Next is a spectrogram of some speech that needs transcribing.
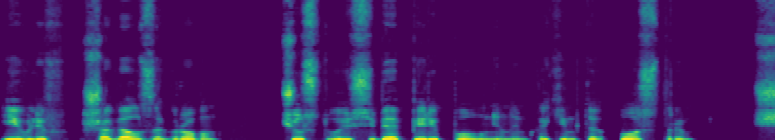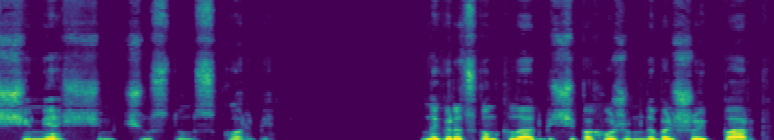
Ивлев шагал за гробом, чувствуя себя переполненным каким-то острым, щемящим чувством скорби. На городском кладбище, похожем на большой парк,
